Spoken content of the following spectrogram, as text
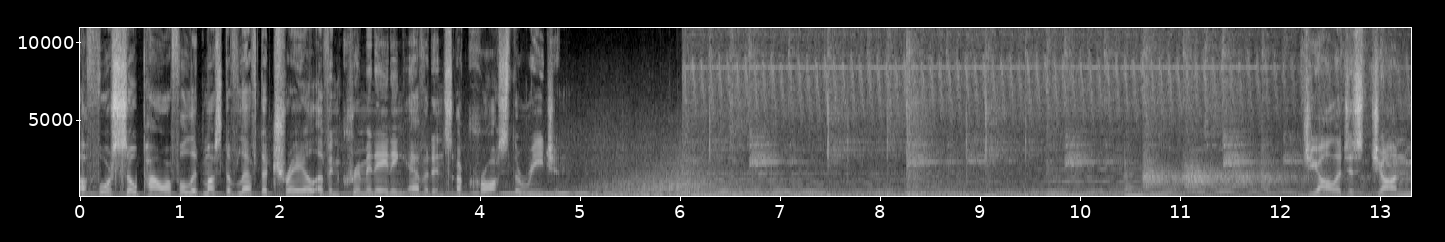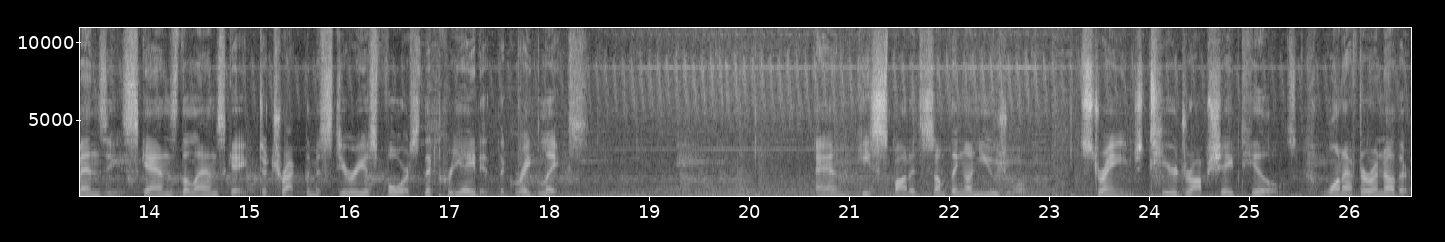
A force so powerful it must have left a trail of incriminating evidence across the region. Geologist John Menzies scans the landscape to track the mysterious force that created the Great Lakes. And he spotted something unusual. Strange teardrop-shaped hills, one after another,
